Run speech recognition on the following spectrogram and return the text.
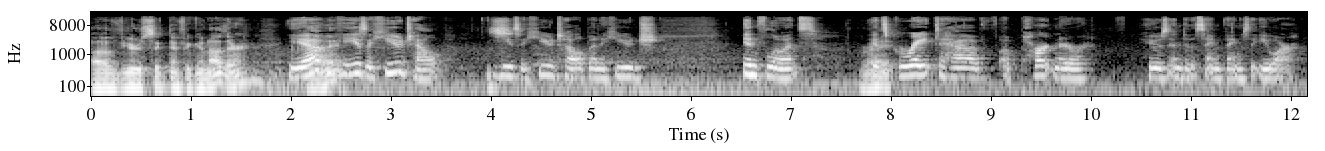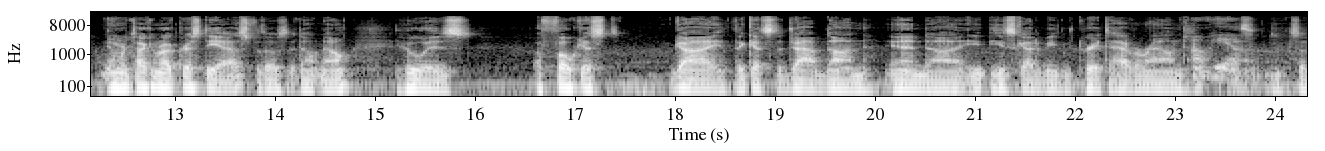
of your significant other. Yep, Right. he is a huge help. He's a huge help and a huge influence. It's great to have a partner who's into the same things that you are. And we're talking about Chris Diaz, for those that don't know, who is a focused guy that gets the job done, and uh, he, he's got to be great to have around. Oh, he is. Uh, so,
